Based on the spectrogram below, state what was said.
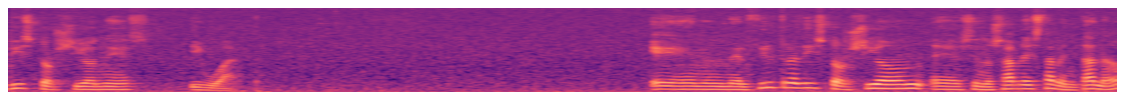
distorsiones y warp. En el filtro de distorsión eh, se nos abre esta ventana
